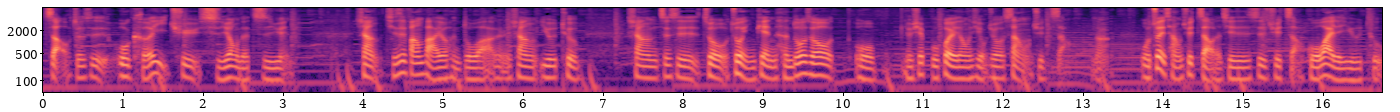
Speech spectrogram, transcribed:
找，就是我可以去使用的资源。像其实方法有很多啊，可能像 YouTube，像就是做做影片，很多时候我有些不会的东西，我就上网去找。那我最常去找的其实是去找国外的 YouTube，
